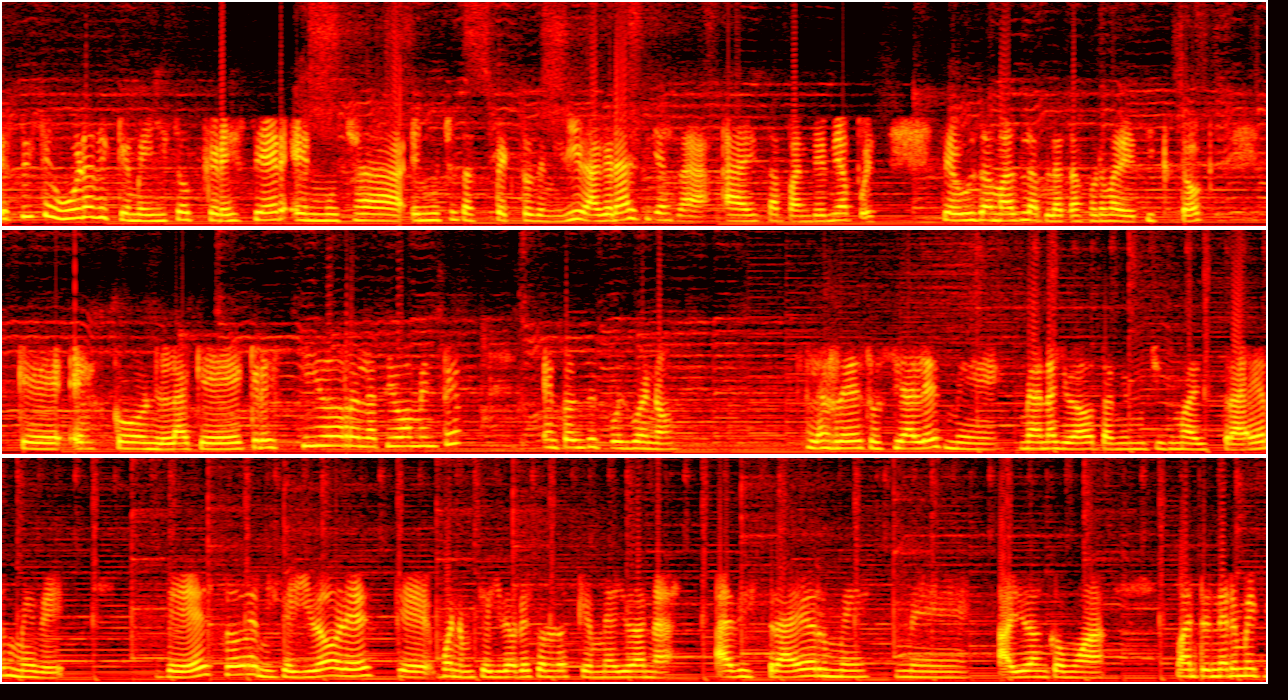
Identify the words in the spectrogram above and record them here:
estoy segura de que me hizo crecer en mucha, en muchos aspectos de mi vida. Gracias a, a esta pandemia, pues se usa más la plataforma de TikTok, que es con la que he crecido relativamente. Entonces, pues bueno, las redes sociales me, me han ayudado también muchísimo a distraerme de, de esto, de mis seguidores, que, bueno, mis seguidores son los que me ayudan a distraerme, me ayudan como a mantenerme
